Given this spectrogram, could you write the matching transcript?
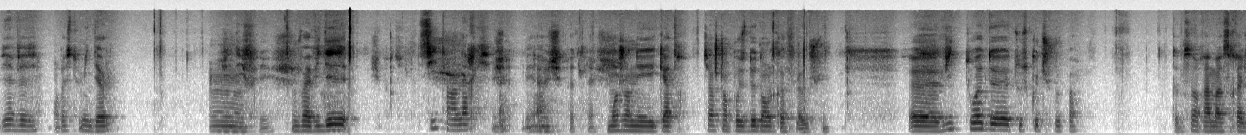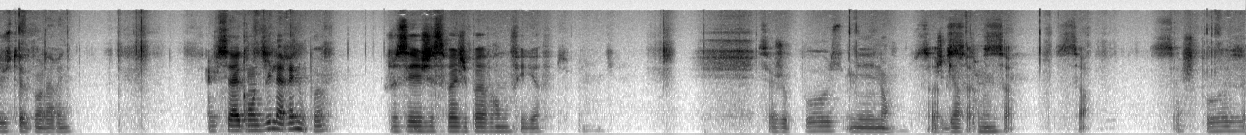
Viens, viens, viens, on reste au middle. J'ai des flèches. On va vider. Si, t'as un arc. J'ai- Mais, ah, j'ai pas de flèches. Moi j'en ai 4. Tiens, je t'en pose deux dans le coffre là où je suis. Euh, Vide-toi de tout ce que tu veux pas. Comme ça, on ramassera du stuff dans l'arène. Elle s'est agrandie l'arène ou pas? Je sais, je sais pas, j'ai pas vraiment fait gaffe. Ça, je pose. Mais non, ça, je garde ça, quand même. ça, ça. Ça, je pose.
